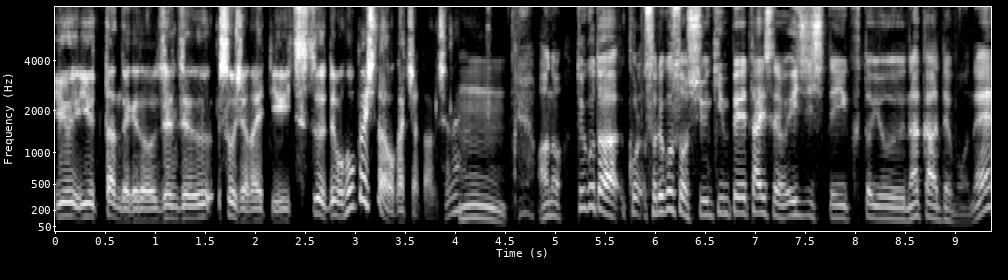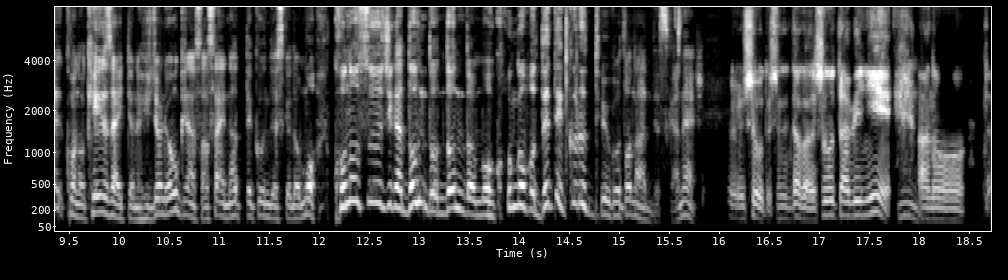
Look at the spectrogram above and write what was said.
言ったんだけど全然そうじゃないって言いつつでも崩壊したら分かっちゃったんですよね。うん、あのということはこれそれこそ習近平体制を維持していくという中でもねこの経済っていうのは非常に大きな支えになっていくんですけどもこの数字がどんどんどんどんもう今後も出てくるっていうことなんですかね。うんそうですねだからその度にうんあのた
